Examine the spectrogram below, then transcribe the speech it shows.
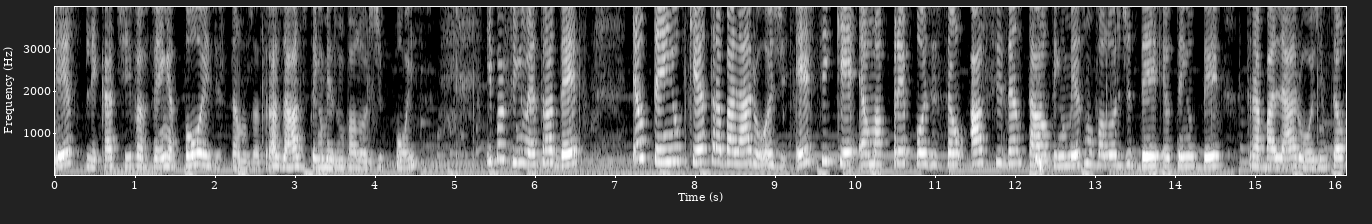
explicativa. Venha, pois estamos atrasados. Tem o mesmo valor de pois. E por fim, letra D eu tenho que trabalhar hoje. Esse que é uma preposição acidental, tem o mesmo valor de de. Eu tenho de trabalhar hoje. Então,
